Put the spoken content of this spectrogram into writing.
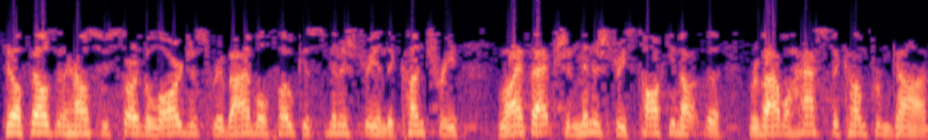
Dale Fehsenfeld, who started the largest revival focused ministry in the country, Life Action Ministries, talking about the revival has to come from God,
